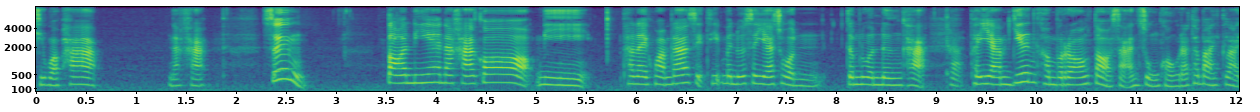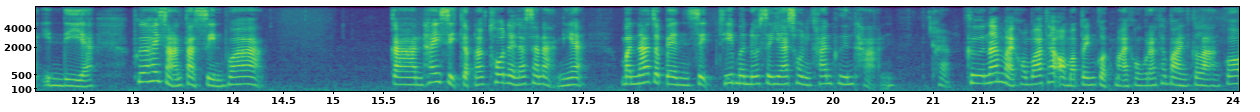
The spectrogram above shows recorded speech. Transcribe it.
ชีวภาพนะคะ ซึ่งตอนนี้นะคะก็มีทนายความด้านสิทธิมนุษยชนจำนวนหนึ่งค่ะค่ะพยายามยื่นคำร้องต่อศาลสูงของรัฐบาลกลางอินเดีย เพื่อให้ศาลตัดสินว่า การให้สิทธิ์กับนักโทษในลักษณะเนี้ยมันน่าจะเป็นสิทธิมนุษยชนขั้นพื้นฐานค่ะคือนั่นหมายความว่าถ้าออกมาเป็นกฎหมายของรัฐบาลกลางก็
